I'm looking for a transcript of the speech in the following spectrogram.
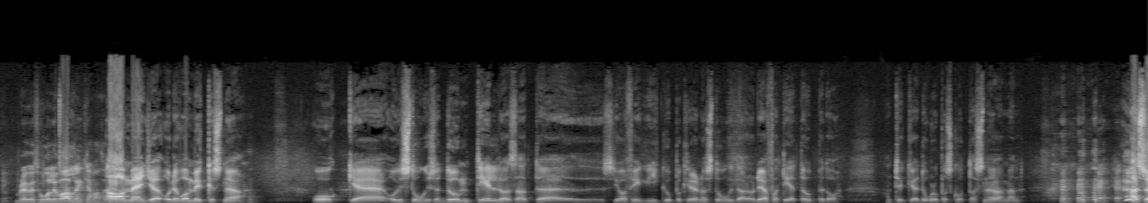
Det blev ett hål i vallen kan man säga. Ja men och det var mycket snö. Och, eh, och vi stod ju så dumt till då, så att eh, så jag fick, gick upp på krön och stod där och det har jag fått äta upp idag. Han tycker jag är dålig på att skotta snö men Alltså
